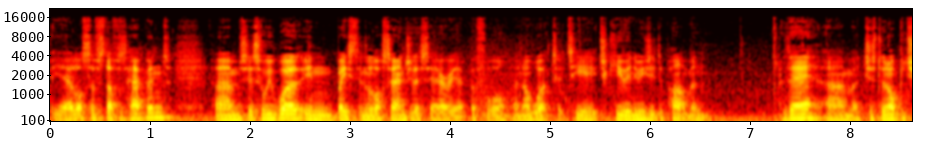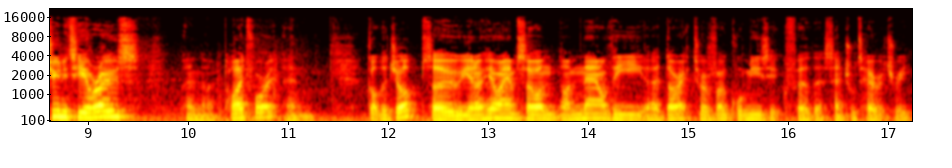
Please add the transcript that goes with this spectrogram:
yeah, lots of stuff has happened. Um, so, so we were in based in the Los Angeles area before, and I worked at THQ in the music department there. Um, just an opportunity arose, and I applied for it and got the job. So you know, here I am. So I'm I'm now the uh, director of vocal music for the Central Territory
